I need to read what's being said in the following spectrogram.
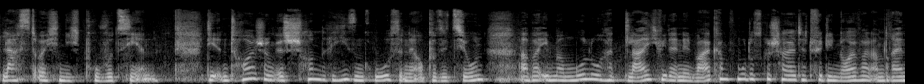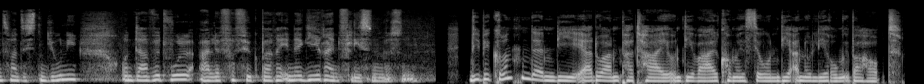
lasst euch nicht provozieren. Die Enttäuschung ist schon riesengroß in der Opposition, aber Imamoglu hat gleich wieder in den Wahlkampfmodus geschaltet für die Neuwahl am 23. Juni und da wird wohl alle verfügbare Energie reinfließen müssen. Wie begründen denn die Erdogan-Partei und die Wahlkommission die Annullierung überhaupt?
